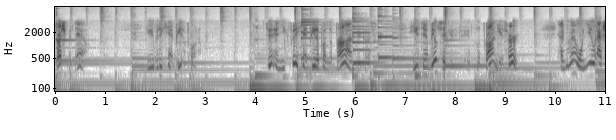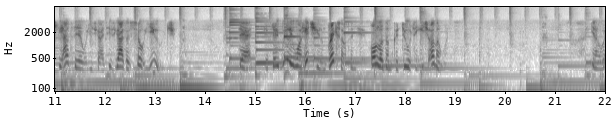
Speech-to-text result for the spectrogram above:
freshmen now. You really can't beat up on them. And you really can't beat up on LeBron because he's their meal ticket. If LeBron gets hurt, and remember, when you're actually out there with these guys, these guys are so huge that if they really want to hit you and break something, all of them could do it to each other one. You know,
